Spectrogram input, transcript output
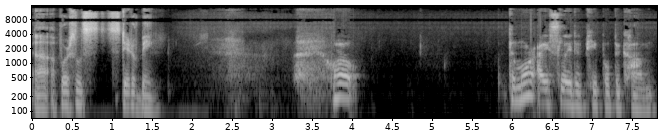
uh, a person's state of being? Well, the more isolated people become,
